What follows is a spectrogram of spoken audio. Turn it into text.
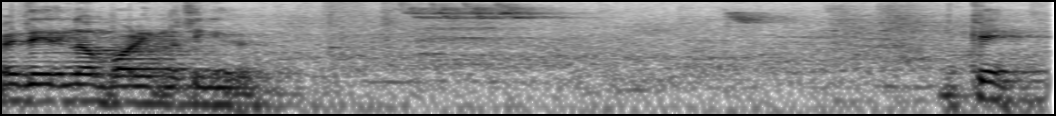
Where there is no body, nothing is. Okay.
